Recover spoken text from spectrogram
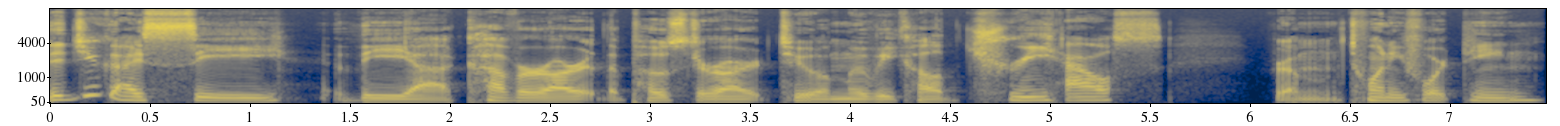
did you guys see the uh, cover art, the poster art to a movie called Treehouse from 2014?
